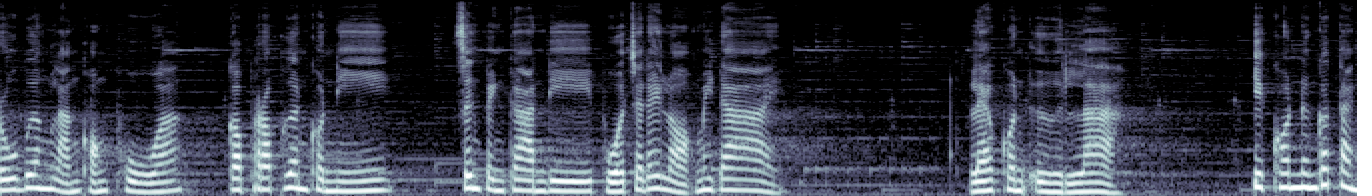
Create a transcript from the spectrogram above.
รู้เบื้องหลังของผัว ก็เพราะเพื่อนคนนี้ ซึ่งเป็นการดีผัวจะได้หลอกไม่ได้ แล้วคนอื่นล่ะ อีกคนนึงก็แต่ง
